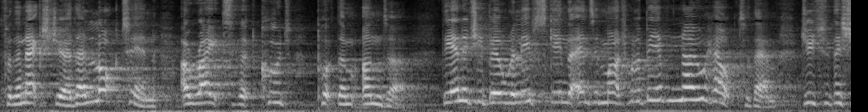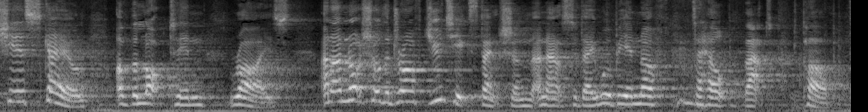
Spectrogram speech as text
for the next year. They're locked in a rate that could put them under. The energy bill relief scheme that ends in March will be of no help to them due to the sheer scale of the locked-in rise. And I'm not sure the draught duty extension announced today will be enough to help that pub.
